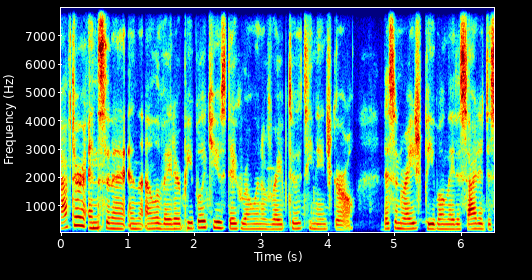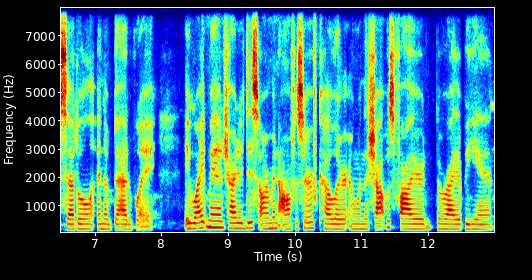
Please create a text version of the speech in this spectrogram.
After an incident in the elevator, people accused Dick Rowland of rape to a teenage girl. This enraged people and they decided to settle in a bad way. A white man tried to disarm an officer of color, and when the shot was fired, the riot began.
